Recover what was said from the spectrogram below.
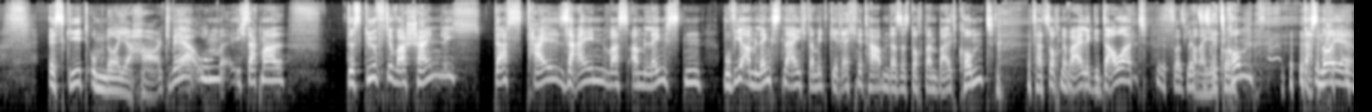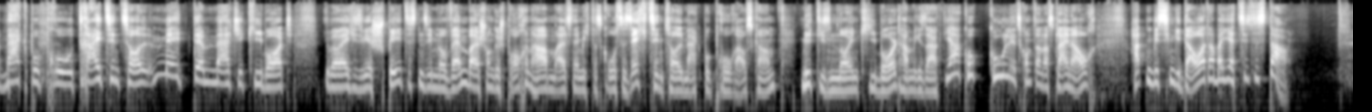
Es geht um neue Hardware, um, ich sag mal, das dürfte wahrscheinlich das Teil sein, was am längsten, wo wir am längsten eigentlich damit gerechnet haben, dass es doch dann bald kommt. Jetzt hat es doch eine Weile gedauert. Jetzt aber jetzt gekommen. kommt das neue MacBook Pro 13 Zoll mit dem Magic Keyboard, über welches wir spätestens im November schon gesprochen haben, als nämlich das große 16 Zoll MacBook Pro rauskam. Mit diesem neuen Keyboard haben wir gesagt, ja, guck, cool, jetzt kommt dann das kleine auch. Hat ein bisschen gedauert, aber jetzt ist es da.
